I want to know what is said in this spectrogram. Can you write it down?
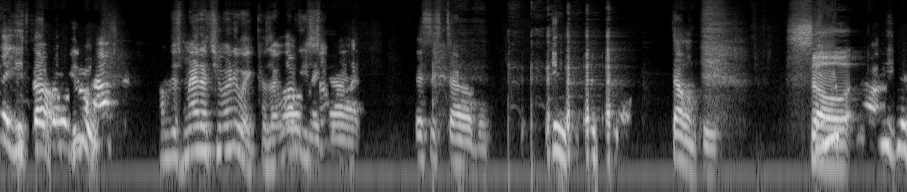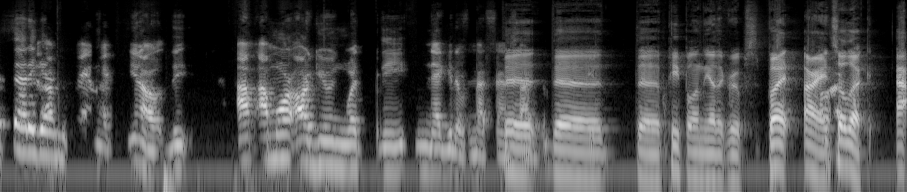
say? You said No, Rohu. you don't have to. I'm just mad at you anyway because I love Oh you my so. god, this is terrible. Keith, Tell him, Pete. so You just said I'm again. like you know the. I'm, I'm more arguing with the negative Met fans. the the the people in the other groups. But all right, so look, I,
